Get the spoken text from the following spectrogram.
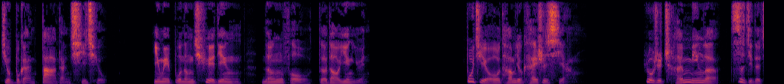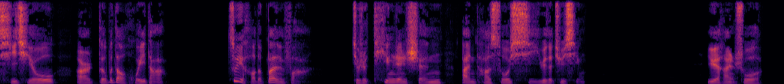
就不敢大胆祈求，因为不能确定能否得到应允。不久，他们就开始想：若是陈明了自己的祈求而得不到回答，最好的办法就是听任神按他所喜悦的去行。约翰说：“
